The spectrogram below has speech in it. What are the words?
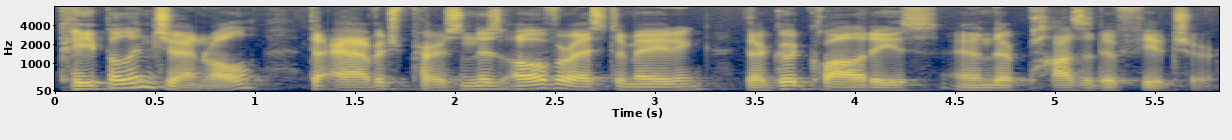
people in general, the average person is overestimating their good qualities and their positive future.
